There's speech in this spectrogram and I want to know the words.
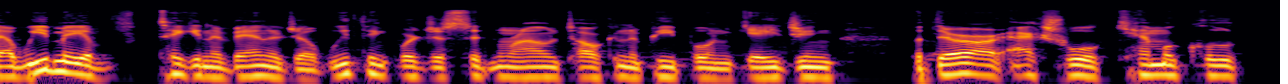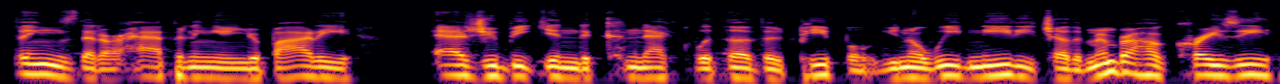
That we may have taken advantage of. We think we're just sitting around talking to people, engaging, but there are actual chemical things that are happening in your body as you begin to connect with other people. You know, we need each other. Remember how crazy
